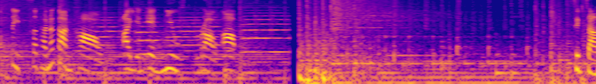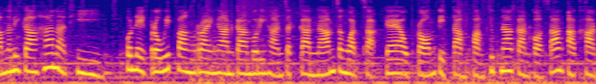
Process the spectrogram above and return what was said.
าะติดสถานการณ์ข่าว INN News Roundup 13นาฬิกา5นาทีพลเอกประวิทย์ฟังรายงานการบริหารจัดการน้ำจังหวัดสระแก้ว พร้อมติดตามความคืบหน้าการก่อสร้างอาคาร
